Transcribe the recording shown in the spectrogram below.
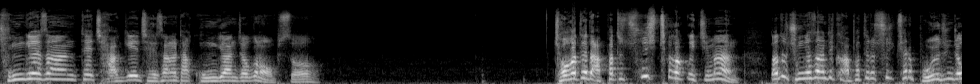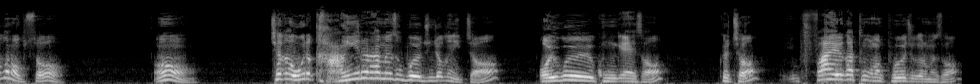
중개사한테 자기의 재산을 다 공개한 적은 없어. 저 같아도 아파트 수십 채 갖고 있지만 나도 중개사한테 그 아파트를 수십 채를 보여준 적은 없어. 어. 제가 오히려 강의를 하면서 보여준 적은 있죠. 얼굴 공개해서. 그렇죠. 파일 같은 거 막 보여주고 그러면서.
